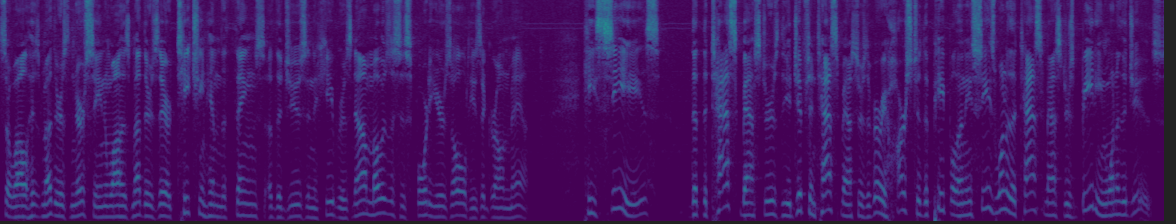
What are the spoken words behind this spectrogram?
So while his mother is nursing, while his mother is there teaching him the things of the Jews and the Hebrews, now Moses is 40 years old. He's a grown man. He sees that the taskmasters, the Egyptian taskmasters, are very harsh to the people, and he sees one of the taskmasters beating one of the Jews.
